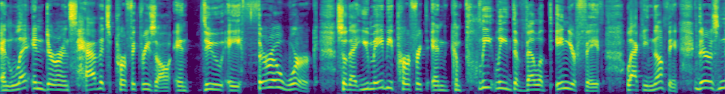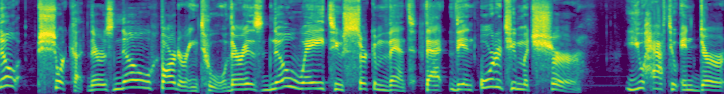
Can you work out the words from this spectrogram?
And let endurance have its perfect result and do a thorough work so that you may be perfect and completely developed in your faith, lacking nothing. There is no shortcut. There is no bartering tool. There is no way to circumvent that the, in order to mature, you have to endure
